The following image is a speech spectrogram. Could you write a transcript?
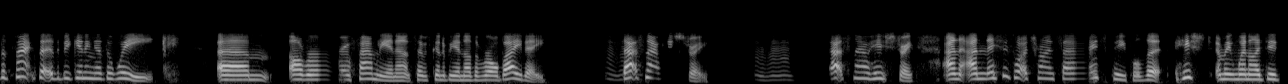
the fact that at the beginning of the week, um, our royal family announced there was going to be another royal baby, Mhm. that's now history. Mhm. That's now history. And and this is what I try and say to people that hist- I mean, when I did,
